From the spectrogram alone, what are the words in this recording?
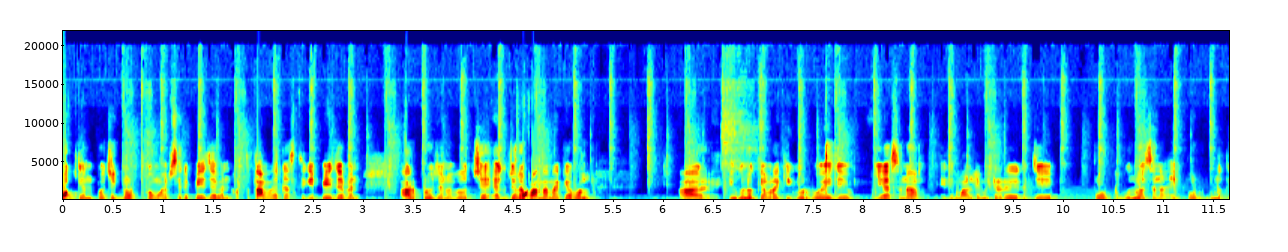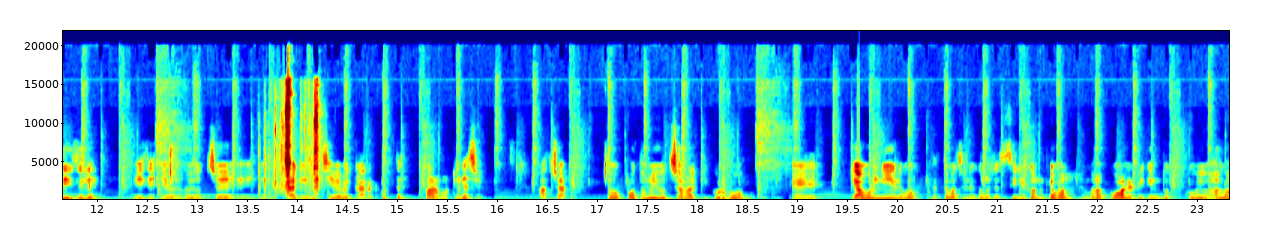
বিজ্ঞান প্রজেক্ট ডট কম ওয়েবসাইটে পেয়ে যাবেন, অর্থাৎ আমাদের কাছ থেকে পেয়ে যাবেন। আর প্রয়োজন হবে হচ্ছে এক জোড়া বানানা কেবল। আর এগুলোকে আমরা কি করব, এই যে ইয়ে আছে না, এই যে মাল্টিমিটারের যে পোর্টগুলো আছে না, এই পোর্টগুলোতে ইজিলে এই যে এভাবে হচ্ছে, এই যে লাগিয়ে নিচ্ছি, এভাবে কানেক্ট করতে পারব, ঠিক আছে? আচ্ছা তো প্রথমেই হচ্ছে আমরা কি করব কেবল নিয়ে নেব। দেখতে পাচ্ছেন, এগুলো হচ্ছে সিলিকন কেবল। এগুলোর কোয়ালিটি কিন্তু খুবই ভালো।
